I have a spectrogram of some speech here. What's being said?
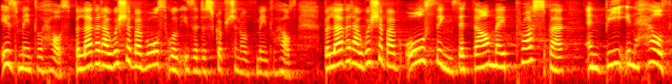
is mental health. Beloved, I wish above all, well, is a description of mental health. Beloved, I wish above all things that thou may prosper and be in health,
